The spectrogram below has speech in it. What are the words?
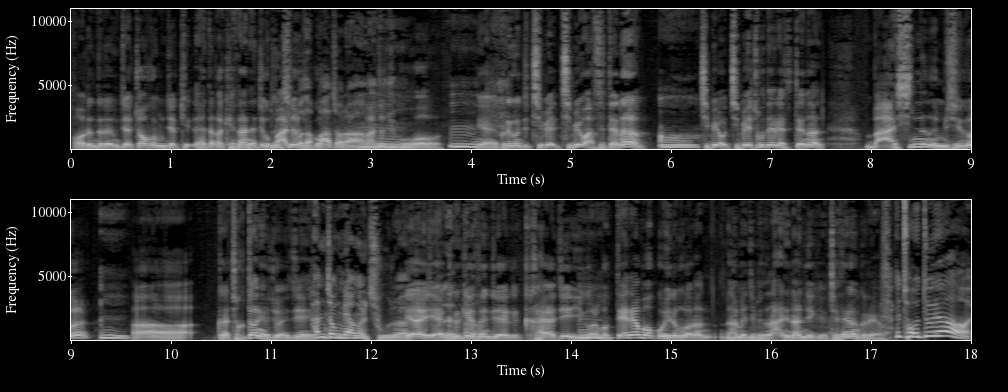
어른들은 이제 조금 이제 기- 해다가 계산해주고 빠져주고 빠져라. 빠져주고 예 그리고 이제 집에 집에 왔을 때는 집에 집에 초대를 했을 때는 맛있는 음식을 아 그냥 적당히 해줘야지. 한정량을 줄여야 예, 예. 그렇게 해서. 이제 가야지 이걸 막 때려 먹고 이런 거는 남의 집에서는 아니란 얘기예요. 제 생각은 그래요. 저도요.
